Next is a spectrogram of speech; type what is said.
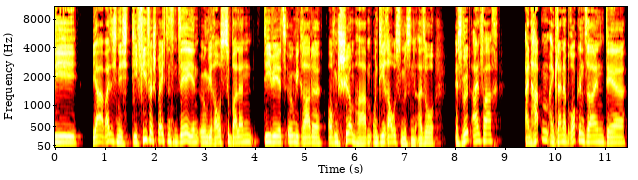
die ja, weiß ich nicht, die vielversprechendsten Serien irgendwie rauszuballern, die wir jetzt irgendwie gerade auf dem Schirm haben und die raus müssen. Also es wird einfach ein Happen, ein kleiner Brocken sein, der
